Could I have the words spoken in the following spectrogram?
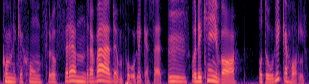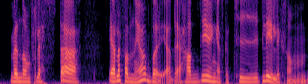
kommunikation för att förändra världen på olika sätt. Mm. Och det kan ju vara åt olika håll, men de flesta i alla fall när jag började, hade ju en ganska tydlig liksom,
